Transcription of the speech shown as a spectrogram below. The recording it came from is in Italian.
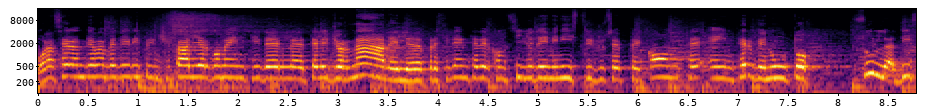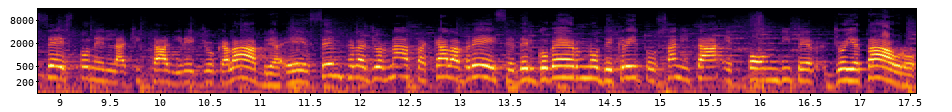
Buonasera, andiamo a vedere i principali argomenti del telegiornale. Il Presidente del Consiglio dei Ministri Giuseppe Conte è intervenuto sul dissesto nella città di Reggio Calabria. È sempre la giornata calabrese del governo, decreto sanità e fondi per Gioia Tauro.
